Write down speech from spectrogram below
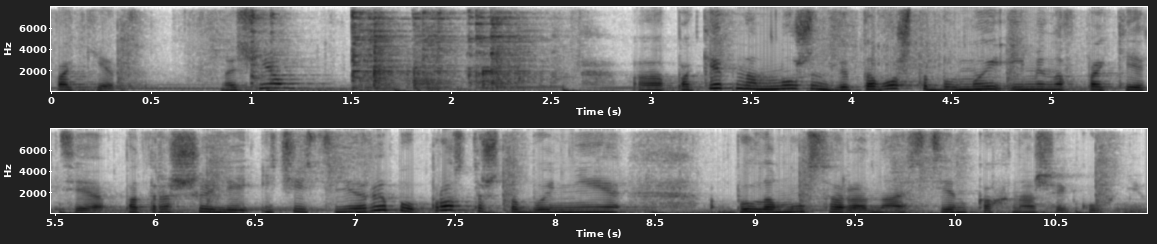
пакет. Начнем. А, пакет нам нужен для того, чтобы мы именно в пакете потрошили и чистили рыбу, просто чтобы не было мусора на стенках нашей кухни.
